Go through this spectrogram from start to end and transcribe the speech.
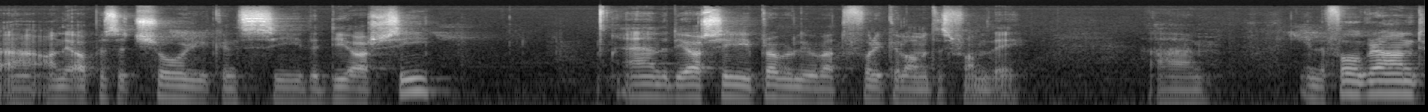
Uh, on the opposite shore, you can see the DRC, and the DRC probably about 40 kilometers from there. Um, in the foreground,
